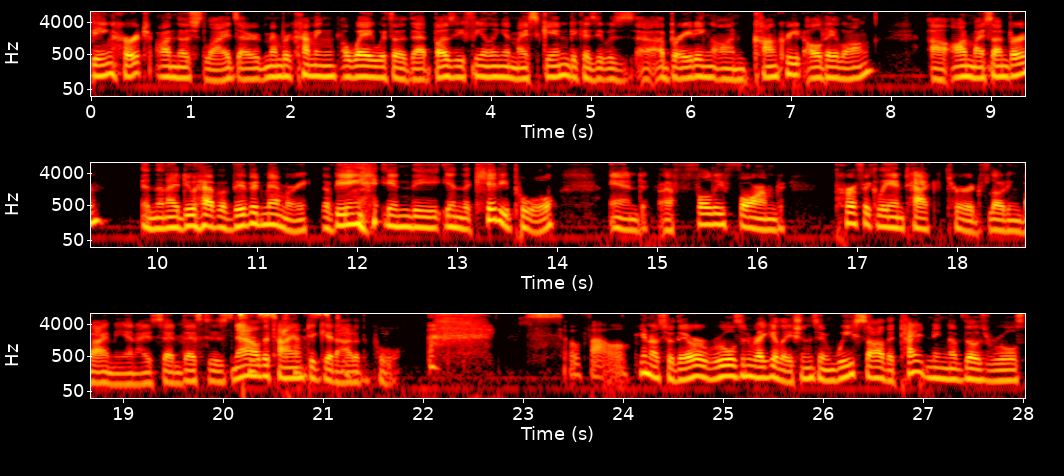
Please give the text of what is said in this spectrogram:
being hurt on those slides. I remember coming away with a, that buzzy feeling in my skin because it was uh, abrading on concrete all day long uh, on my sunburn. And then I do have a vivid memory of being in the in the kiddie pool and a fully formed perfectly intact turd floating by me and I said this is now the time to get out of the pool. so foul you know, so there are rules and regulations, and we saw the tightening of those rules,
